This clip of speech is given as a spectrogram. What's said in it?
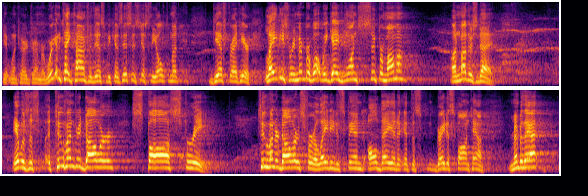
get one to our drummer. We're going to take time for this because this is just the ultimate gift right here. Ladies, remember what we gave one super mama on Mother's Day? It was a $200 spa spree. $200 for a lady to spend all day at, a, at the greatest spa in town. Remember that?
